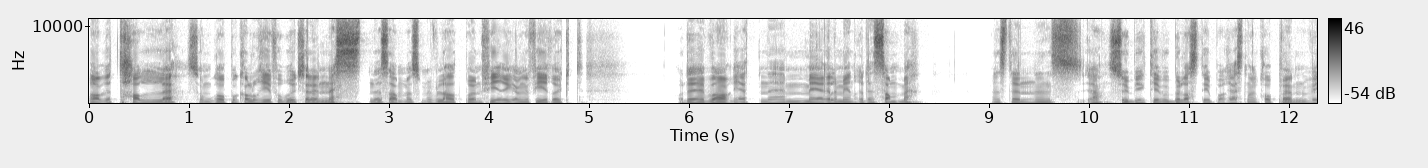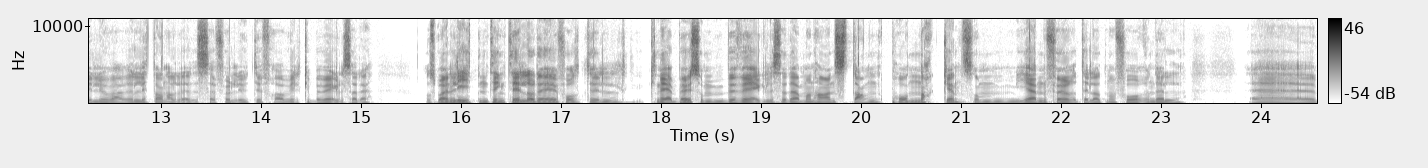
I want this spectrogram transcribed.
bare tallet som går på kaloriforbruk, så er det nesten det samme som jeg ville hatt på en fire ganger fire-økt. Og det varigheten er mer eller mindre den samme. Mens den ja, subjektive belastningen på resten av kroppen vil jo være litt annerledes, selvfølgelig ut ifra hvilke bevegelser det er. Og så bare en liten ting til, og det er i forhold til knebøy som bevegelse der man har en stang på nakken, som igjen fører til at man får en del eh,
